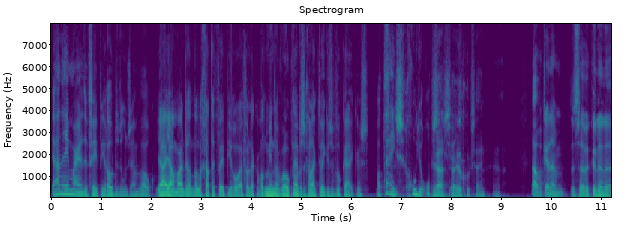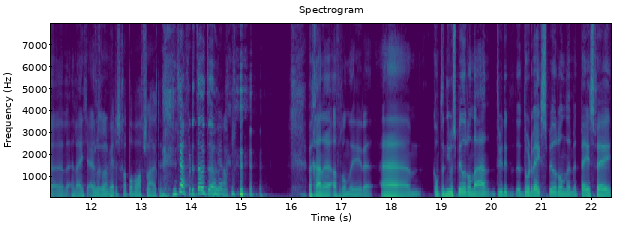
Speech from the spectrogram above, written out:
Ja, Ja, nee, maar de VPRO dat doen ze aan ook. Ja, ja, maar dan, dan gaat de VPRO even lekker wat minder woke. Dan hebben ze gelijk twee keer zoveel kijkers. Matthijs, goede opties. Ja, zou heel goed zijn. Ja. Nou, we kennen hem, dus eh, we kunnen een lijntje Kunnen we een uitgooien. weddenschap op afsluiten. ja, voor de Toto. ja. We gaan eh, afronden, heren. Ehm, komt een nieuwe speelronde aan. Natuurlijk de door de weekse speelronde met PSV,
